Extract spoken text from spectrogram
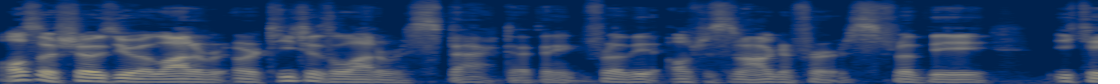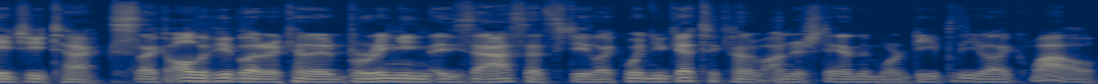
also shows you a lot of or teaches a lot of respect i think for the ultrasonographers for the ekg techs like all the people that are kind of bringing these assets to you. Like when you get to kind of understand them more deeply you're like wow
